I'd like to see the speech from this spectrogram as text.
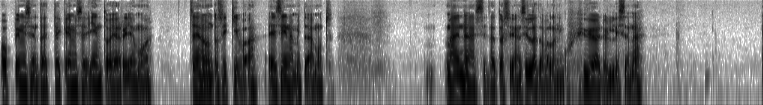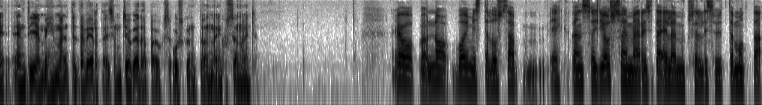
oppimisen tai tekemisen into ja riemua. Sehän on tosi kivaa, ei siinä mitään, mutta mä en näe sitä tosiaan sillä tavalla niin kuin hyödyllisenä. En tiedä, mihin mä tätä vertaisin, mutta joka tapauksessa uskon, että on näin kuin sanoit. Joo, no voimistelussa ehkä kanssa jossain määrin sitä elämyksellisyyttä, mutta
